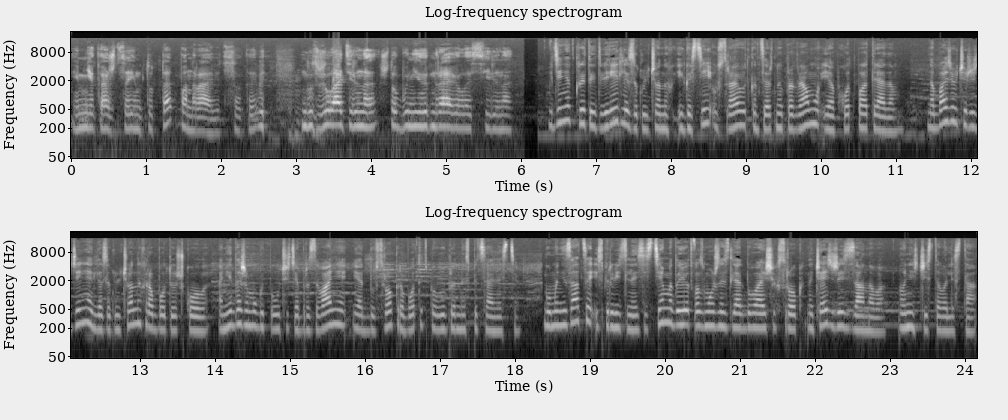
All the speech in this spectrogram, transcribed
И мне кажется, им тут так понравится. Ну, желательно, чтобы не нравилось сильно. В день открытых дверей для заключенных и гостей устраивают концертную программу и обход по отрядам. На базе учреждения для заключенных работают школы. Они даже могут получить образование и, отбыв срок, работать по выбранной специальности. Гуманизация исправительной системы дает возможность для отбывающих срок начать жизнь заново, но не с чистого листа,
